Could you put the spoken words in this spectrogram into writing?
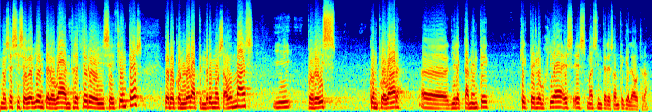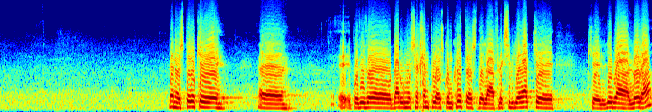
no sé si se ve bien, pero va entre 0 y 600, pero con LoRa tendremos aún más y podréis comprobar uh, directamente qué tecnología es, más interesante que la otra. Bueno, espero que uh, he podido dar unos ejemplos concretos de la flexibilidad que, que lleva LoRa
